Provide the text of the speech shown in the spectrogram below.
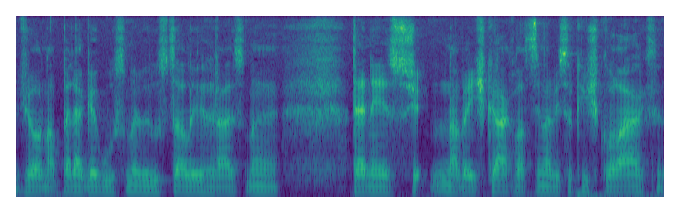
že jo, na pedagogu jsme vyrůstali, hráli jsme tenis na vejškách, vlastně na vysokých školách, eh,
